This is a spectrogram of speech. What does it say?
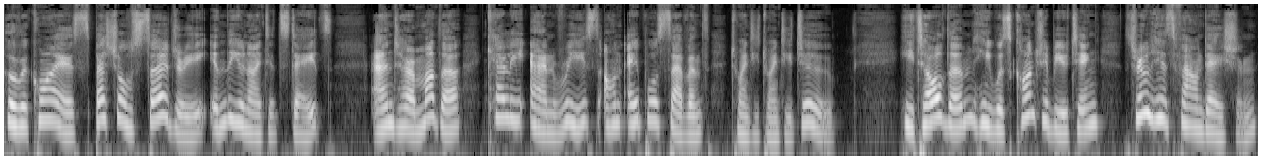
who requires special surgery in the United States, and her mother, Kelly Ann Reese, on April 7, 2022. He told them he was contributing through his foundation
